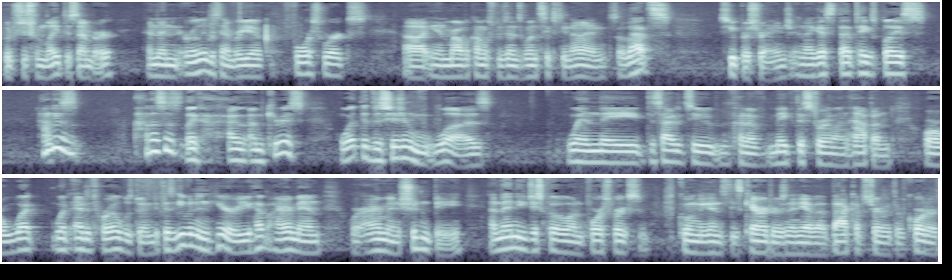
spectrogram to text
which is from late December, and then early December you have Force Works uh, in Marvel Comics Presents 169. So that's super strange, and I guess that takes place. How does how does this like? I, I'm curious what the decision was when they decided to kind of make this storyline happen, or what what editorial was doing. Because even in here, you have Iron Man where Iron Man shouldn't be, and then you just go on Forceworks going against these characters, and then you have a backup story with the recorder.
